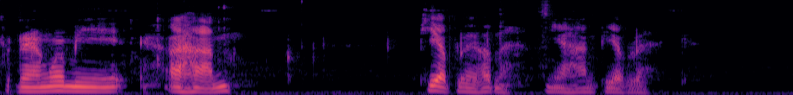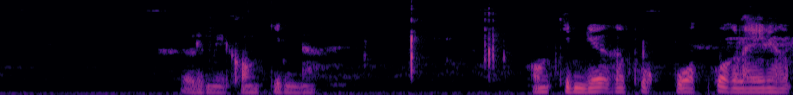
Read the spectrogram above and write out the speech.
แสดงว่ามีอาหารเพียบเลยครับนะมีอาหารเพียบเลยเลยมีของกินนะ ของกินเยอะครับ พวกปวกพวกอะไรนะครับ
